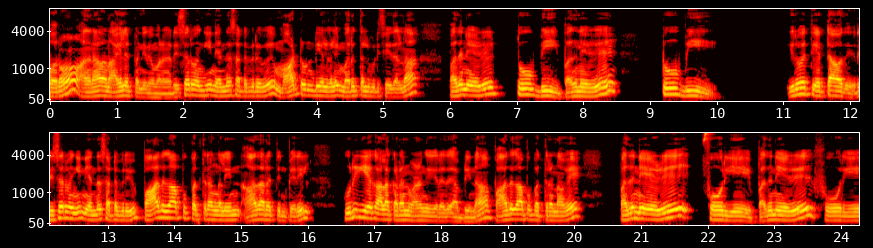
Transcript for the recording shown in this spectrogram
வரும். அதனால் நான் ஹைலைட் பண்ணியிருக்கேன் பாருங்கள் ரிசர்வ் வங்கியின் எந்த சட்டப்பிரிவு மாற்றுண்டியல்களை மறுதள்ளுபடி செய்தல்னா பதினேழு டூ பி பதினேழு டூ பி இருபத்தி எட்டாவது. ரிசர்வ் வங்கியின் எந்த சட்டப்பிரிவு பாதுகாப்பு பத்திரங்களின் ஆதாரத்தின் பேரில் குறுகிய கால கடன் வழங்குகிறது அப்படின்னா பாதுகாப்பு பத்திரனாவே பதினேழு ஃபோர் ஏ பதினேழு ஃபோர் ஏ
